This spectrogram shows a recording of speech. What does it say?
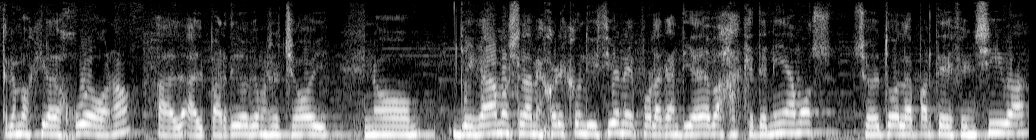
tenemos que ir al juego, ¿no? Al, partido que hemos hecho hoy. No llegamos en las mejores condiciones por la cantidad de bajas que teníamos, sobre todo en la parte defensiva,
